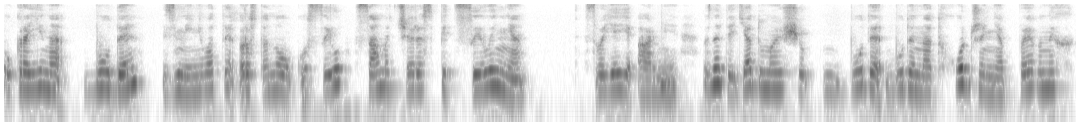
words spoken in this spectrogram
Україна буде змінювати розстановку сил саме через підсилення своєї армії. Ви знаєте, я думаю, що буде, буде надходження певних,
